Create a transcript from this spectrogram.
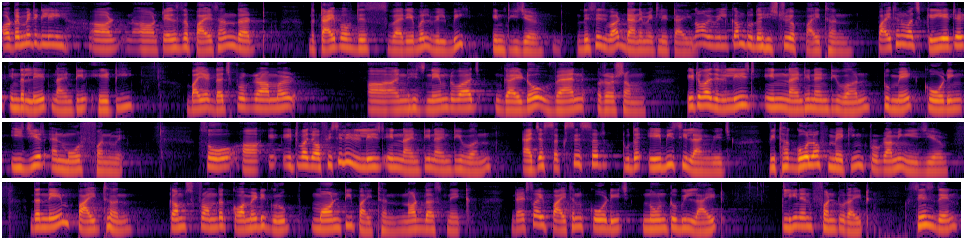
automatically uh, uh, tells the Python that the type of this variable will be integer. This is what dynamically type. Now we will come to the history of Python. Python was created in the late 1980 by a Dutch programmer uh, and his name was Guido van Rossum. It was released in 1991 to make coding easier and more fun way. So uh, it, it was officially released in 1991 as a successor to the ABC language with a goal of making programming easier. The name Python comes from the comedy group Monty Python, not the snake. That's why Python code is known to be light, clean and fun to write. Since then,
